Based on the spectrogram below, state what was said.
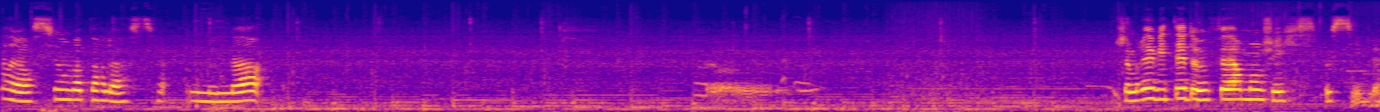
Alors, si on va par là, on est là. J'aimerais éviter de me faire manger, si possible.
